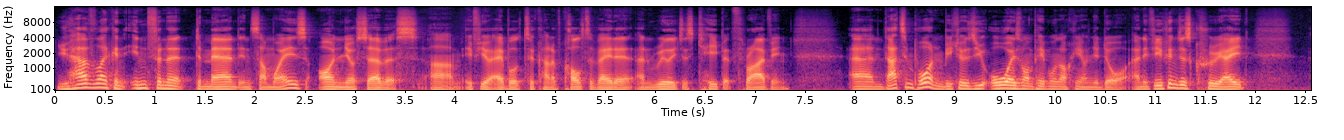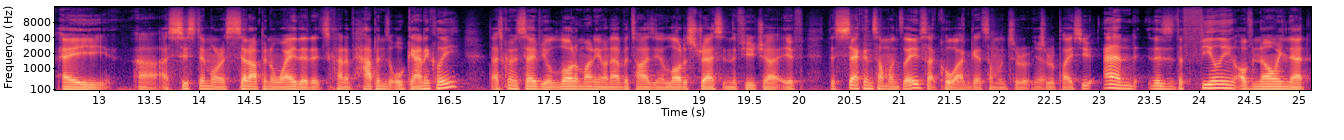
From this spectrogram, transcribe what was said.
you have like an infinite demand in some ways on your service um, if you're able to kind of cultivate it and really just keep it thriving. And that's important because you always want people knocking on your door. And if you can just create a uh, a system or a setup in a way that it's kind of happens organically, that's going to save you a lot of money on advertising, a lot of stress in the future. If the second someone leaves, like cool, I can get someone to, Yeah. to replace you. And there's the feeling of knowing that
